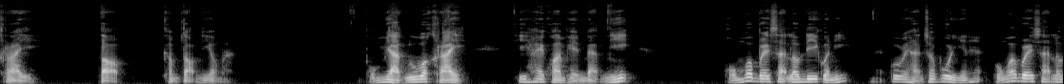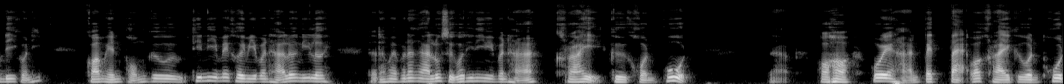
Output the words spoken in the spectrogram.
ใครตอบคำตอบนี้ออกมา ผมอยากรู้ว่าใครที่ให้ความเห็นแบบนี้ ผมว่าบริษัทเราดีกว่านี้ ผู้บริหารชอบพูดอย่างนี้นะผมว่าบริษัทเราดีกว่านี้ ความเห็นผมคือที่นี่ไม่เคยมีปัญหาเรื่องนี้เลย แต่ทำไมพนักงานรู้สึกว่าที่นี่มีปัญหาใครคือคนพูดนะพอผู้บริหารไปแตะว่าใครคือคนพูด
